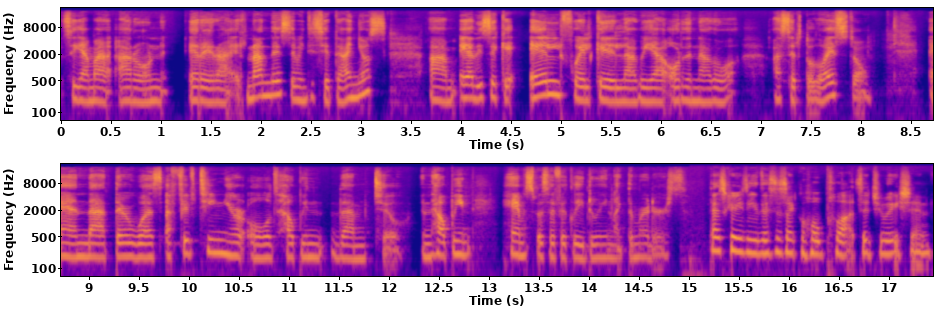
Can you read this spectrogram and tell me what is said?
se llama Aaron Herrera Hernández, de 27 años. Um, ella dice que él fue el que la había ordenado hacer todo esto and that there was a 15 year old helping them too and helping him specifically doing like the murders. That's crazy. This is like a whole plot situation.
